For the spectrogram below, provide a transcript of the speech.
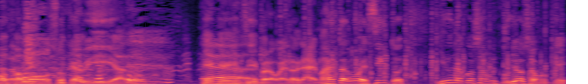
método famoso que había, ¿no? Que- que- Ah. sí, pero bueno, además está nuevecito. Y es una cosa muy curiosa porque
